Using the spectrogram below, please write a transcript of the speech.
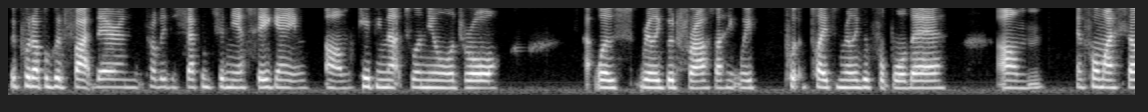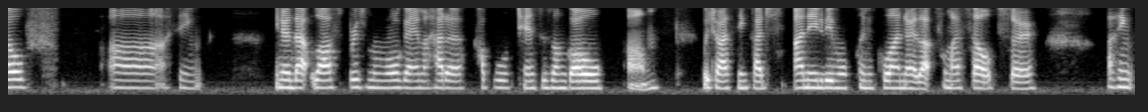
we put up a good fight there, and probably the second Sydney FC game, um, keeping that to a nil or draw, that was really good for us. I think we put played some really good football there. Um, and for myself, uh, I think you know that last Brisbane Roar game, I had a couple of chances on goal, um, which I think I just I need to be more clinical. I know that for myself, so I think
